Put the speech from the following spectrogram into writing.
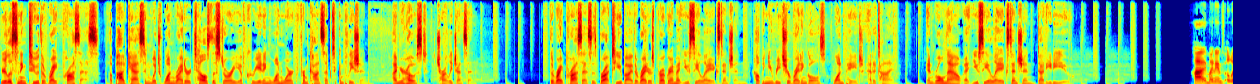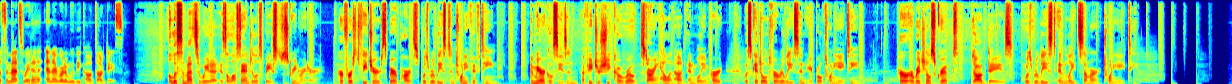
You're listening to The Write Process, a podcast in which one writer tells the story of creating one work from concept to completion. I'm your host, Charlie Jensen. The Write Process is brought to you by the Writers Program at UCLA Extension, helping you reach your writing goals one page at a time. Enroll now at uclaextension.edu. Hi, my name's Elissa Matsueda, and I wrote a movie called Dog Days. Elissa Matsueda is a Los Angeles based screenwriter. Her first feature, Spare Parts, was released in 2015. The Miracle Season, a feature she co wrote starring Helen Hunt and William Hurt, was scheduled for release in April 2018. Her original script, Dog Days, was released in late summer 2018.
